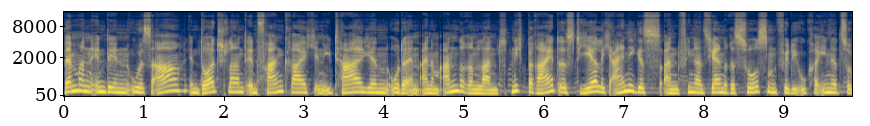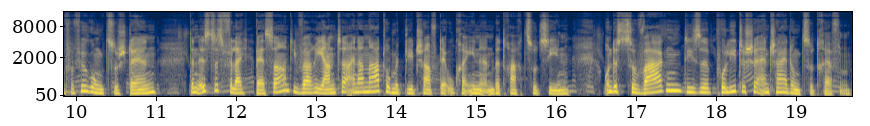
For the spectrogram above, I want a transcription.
Wenn man in den USA, in Deutschland, in Frankreich, in Italien oder in einem anderen Land nicht bereit ist, jährlich einiges an finanziellen Ressourcen für die Ukraine zur Verfügung zu stellen, dann ist es vielleicht besser, die Variante einer NATO-Mitgliedschaft der Ukraine in Betracht zu ziehen und es zu wagen, diese politische Entscheidung zu treffen.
